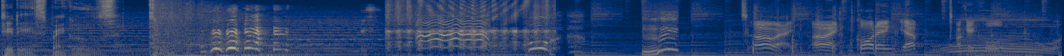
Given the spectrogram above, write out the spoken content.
Titty sprinkles. Hmm? All right, all right. Recording. Yep. Okay, cool. Ooh.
